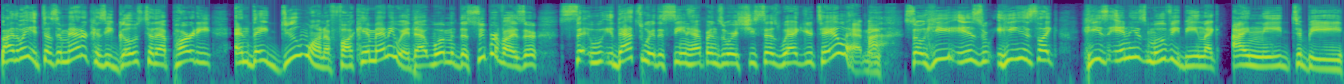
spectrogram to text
By the way, it doesn't matter because he goes to that party and they do want to fuck him anyway. That woman, the supervisor, that's where the scene happens where she says, wag your tail at me. Ah. so he is, he is like, he's in his movie being like, I need to be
